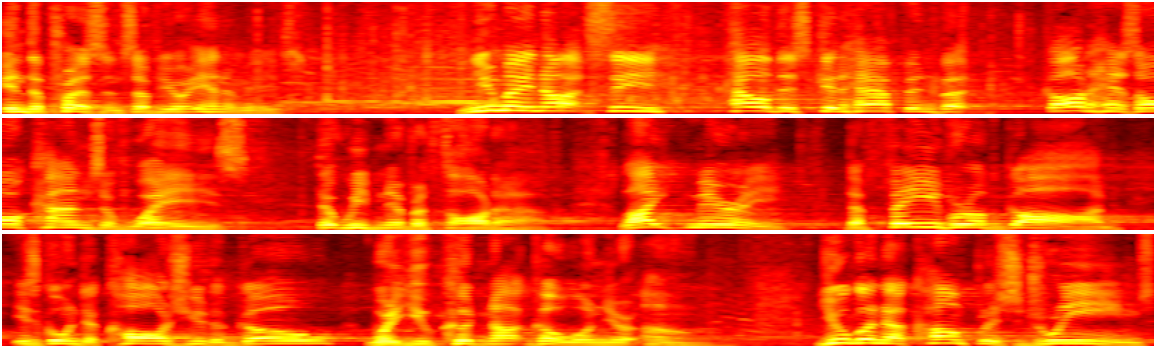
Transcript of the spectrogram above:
in the presence of your enemies. You may not see how this could happen, but God has all kinds of ways that we've never thought of. Like Mary, the favor of God is going to cause you to go where you could not go on your own. You're going to accomplish dreams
